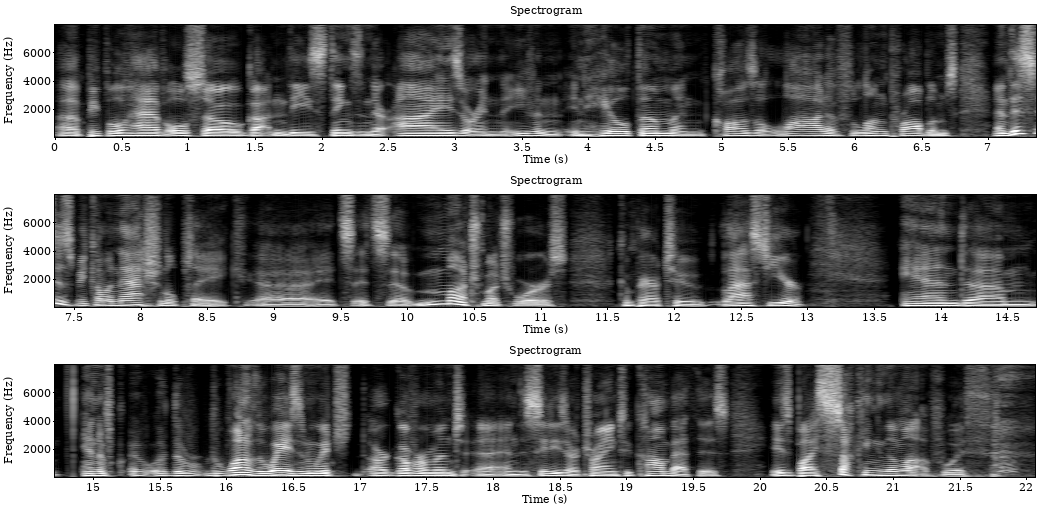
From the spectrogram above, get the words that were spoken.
Uh, people have also gotten these things in their eyes or in the, even inhaled them and cause a lot of lung problems. And this has become a national plague. Uh, it's it's uh, much much worse compared to last year. And um, and of uh, the, the one of the ways in which our government uh, and the cities are trying to combat this is by sucking them up with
